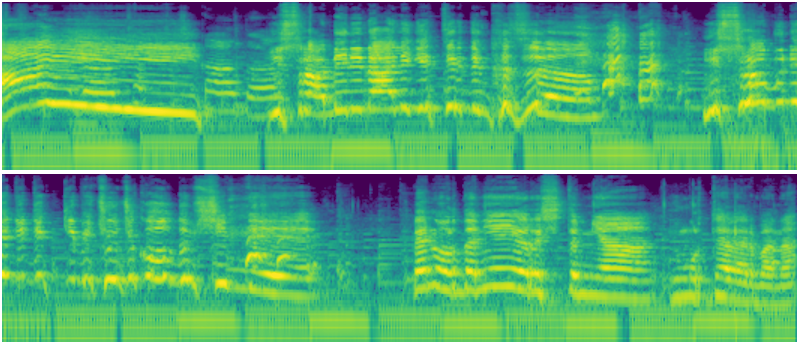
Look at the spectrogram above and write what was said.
Ay! Yusra beni hale getirdin kızım? Yusra bu ne düdük gibi çocuk oldum şimdi. Ben orada niye yarıştım ya? Yumurta ver bana.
